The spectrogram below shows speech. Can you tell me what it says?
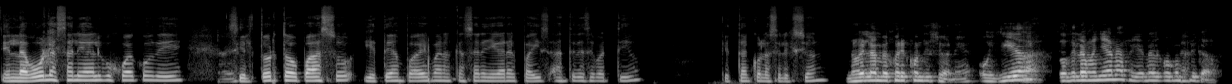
en la bola sale algo, Juaco, de si el Torta o Paso y Esteban Páez van a alcanzar a llegar al país antes de ese partido, que están con la selección. No en las mejores condiciones. ¿eh? Hoy día, Ah. 2 de la mañana, se viene algo complicado.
